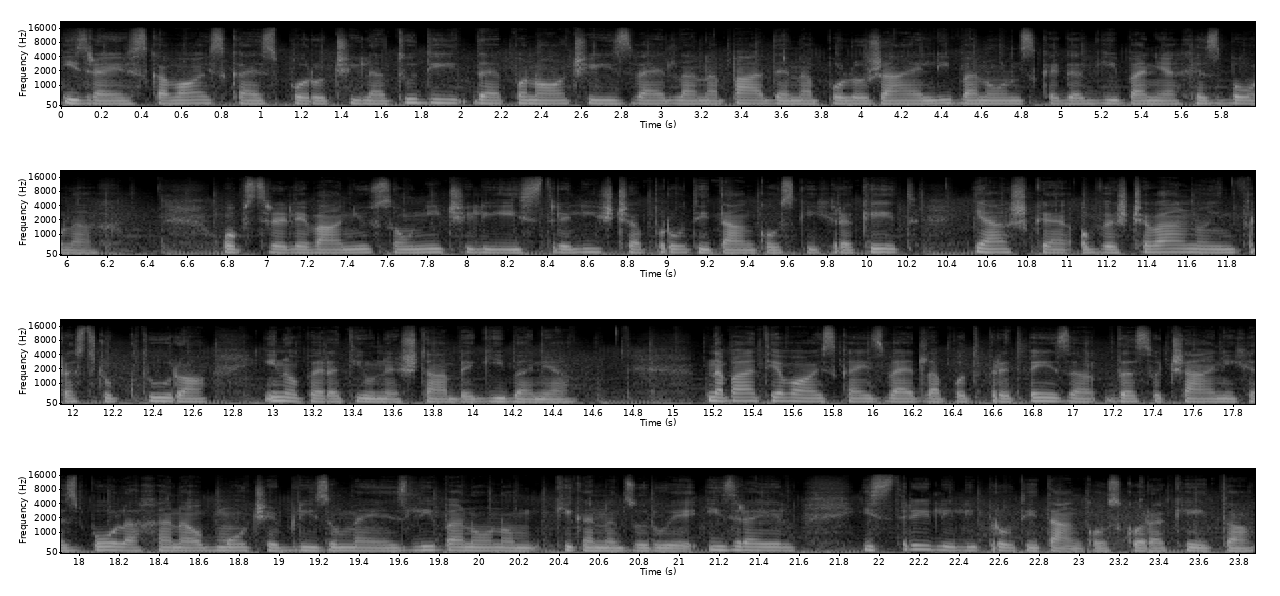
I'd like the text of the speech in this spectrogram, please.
Izraelska vojska je sporočila tudi, da je po noči izvedla napade na položaje libanonskega gibanja Hezbolah. V obstreljevanju so uničili izstrelišča protitankovskih raket, jaške, obveščevalno infrastrukturo in operativne štabe gibanja. Napad je vojska izvedla pod pretvezo, da so člani Hezbolaha na območje blizu meje z Libanonom, ki ga nadzoruje Izrael, izstrelili protitankovsko raketo.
